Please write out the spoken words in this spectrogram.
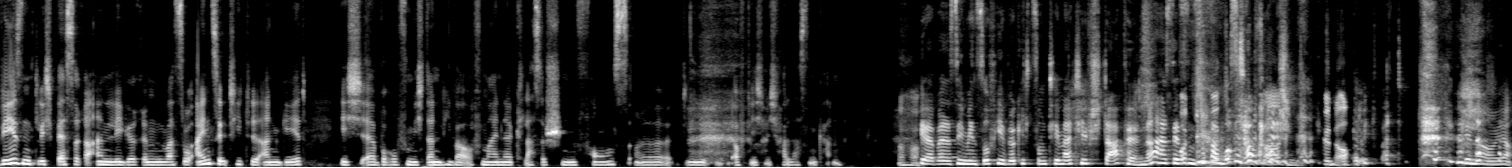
wesentlich bessere Anlegerinnen, was so Einzeltitel angeht. Ich äh, berufe mich dann lieber auf meine klassischen Fonds, äh, die, auf die ich mich verlassen kann. Aha. Ja, aber sie meint so viel wirklich zum Thema Tiefstapeln, ne? Hast jetzt ein super Muster Genau. genau, ja.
